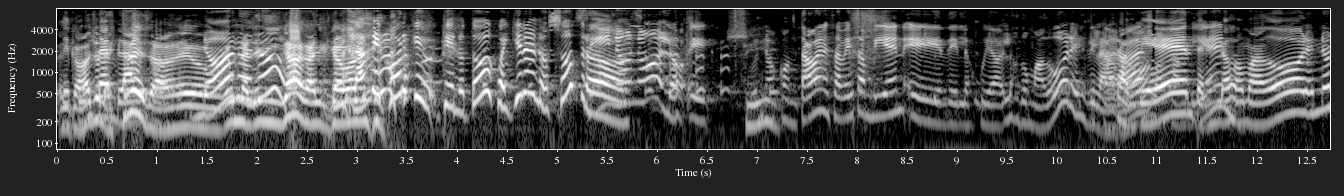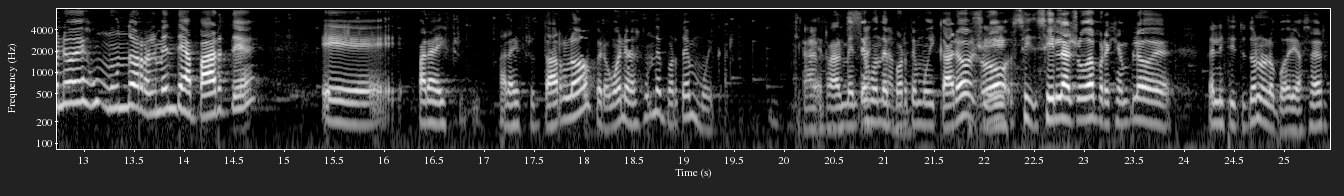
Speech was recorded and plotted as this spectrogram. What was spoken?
El de caballo la blanco. estrella, eh, No, es no, una Lady no. Gaga el Está mejor que, que no todo, cualquiera de nosotros. Sí, no, no, los, eh, Sí. nos contaban esa vez también eh, de los cuidadores, los domadores de Claro. caballos También, tenés los domadores. No, no, es un mundo realmente aparte eh, para, disfr- para disfrutarlo, pero bueno, es un deporte muy caro. Claro, realmente es un deporte muy caro. Yo, si- sin la ayuda, por ejemplo, de- del instituto, no lo podría hacer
